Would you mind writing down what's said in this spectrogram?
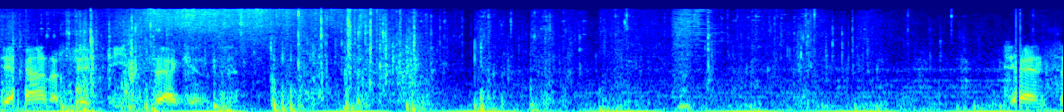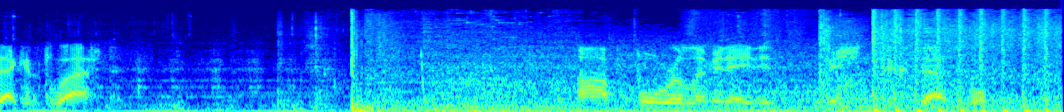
Down to 15 seconds. 10 seconds left. Op 4 eliminated. Mission successful.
